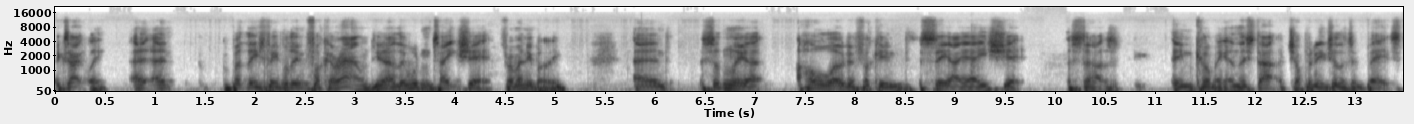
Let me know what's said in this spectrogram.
Exactly. And, and but these people didn't fuck around. You know, they wouldn't take shit from anybody. And suddenly, a, a whole load of fucking CIA shit starts incoming, and they start chopping each other to bits.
